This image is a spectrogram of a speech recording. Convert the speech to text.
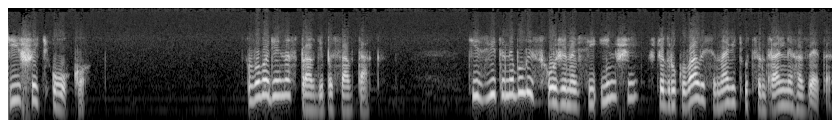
тішить око. Володій насправді писав так. Ті звіти не були схожі на всі інші, що друкувалися навіть у центральних газетах.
